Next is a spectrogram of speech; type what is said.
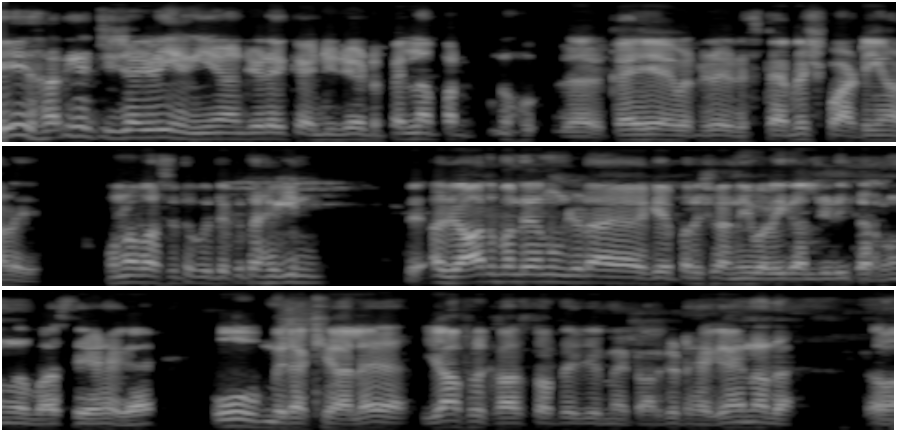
ਇਹ ਸਾਰੀਆਂ ਚੀਜ਼ਾਂ ਜਿਹੜੀਆਂ ਹੈਗੀਆਂ, ਜਿਹੜੇ ਕੈਂਡੀਡੇਟ ਪਹਿਲਾਂ ਪਰ ਕਹੇ ਜਿਹੜੇ ਐਸਟੈਬਲਿਸ਼ ਪਾਰਟੀਆਂ ਵਾਲੇ, ਉਹਨਾਂ ਵਾਸਤੇ ਤਾਂ ਕੋਈ ਦਿੱਕਤ ਹੈਗੀ ਨਹੀਂ। ਤੇ ਆਜ਼ਾਦ ਬੰਦਿਆਂ ਨੂੰ ਜਿਹੜਾ ਹੈ ਕਿ ਪਰੇਸ਼ਾਨੀ ਵਾਲੀ ਗੱਲ ਜਿਹੜੀ ਕਰਨ ਵਾਸਤੇ ਹੈਗਾ, ਉਹ ਮੇਰਾ ਖਿਆਲ ਹੈ, ਜਾਂ ਫਿਰ ਖਾਸ ਤੌਰ ਤੇ ਜੇ ਮੈਂ ਟਾਰਗੇਟ ਹੈਗਾ ਇਹਨਾਂ ਦਾ, ਤਾਂ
